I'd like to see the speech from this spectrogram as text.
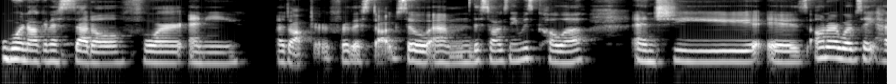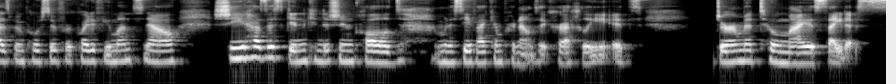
we're not going to settle for any adopter for this dog. So um, this dog's name is Koa, and she is on our website, has been posted for quite a few months now. She has a skin condition called, I'm going to see if I can pronounce it correctly. It's dermatomyositis,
